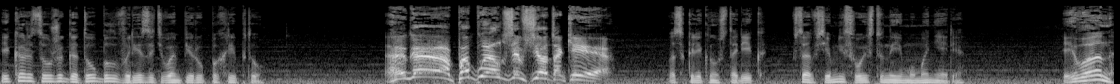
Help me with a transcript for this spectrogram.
и, кажется, уже готов был врезать вампиру по хребту. «Ага, попался все-таки!» — воскликнул старик, в совсем не свойственной ему манере. «Иван!»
